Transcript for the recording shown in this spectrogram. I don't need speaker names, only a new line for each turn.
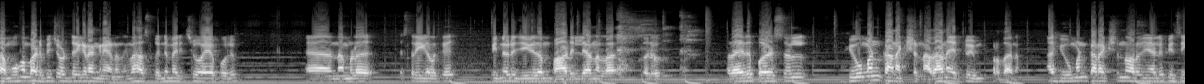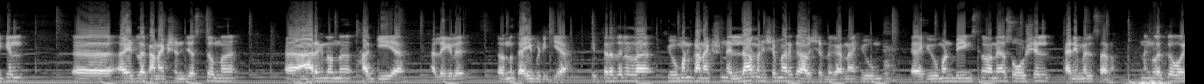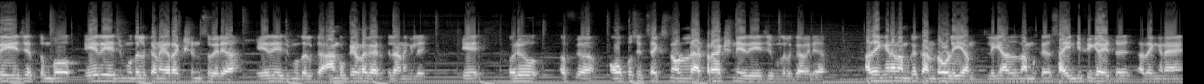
സമൂഹം പഠിപ്പിച്ചുകൊണ്ടിരിക്കണം അങ്ങനെയാണ്. നിങ്ങൾ ഹസ്ബൻഡ് മരിച്ചു പോയാൽ പോലും നമ്മൾ സ്ത്രീകൾക്ക് പിന്നെ ഒരു ജീവിതം പാടില്ല എന്നുള്ള ഒരു അതായത് പേഴ്സണൽ ഹ്യൂമൻ കണക്ഷൻ അതാണ് ഏറ്റവും പ്രധാനം. ആ ഹ്യൂമൻ കണക്ഷൻ എന്ന് പറഞ്ഞാൽ ഫിസിക്കൽ ആയിട്ടുള്ള കണക്ഷൻ ജസ്റ്റ് ഒന്ന് ആരെങ്കിലും ഒന്ന് ഹഗ് ചെയ്യുക അല്ലെങ്കിൽ ഒന്ന് കൈ പിടിക്കുക. ഇത്തരത്തിലുള്ള ഹ്യൂമൻ കണക്ഷൻ എല്ലാ മനുഷ്യന്മാർക്കും ആവശ്യമുണ്ട്. കാരണം ഹ്യൂമൻ ഹ്യൂമൻ ബീങ്സ് എന്ന് പറഞ്ഞാൽ സോഷ്യൽ അനിമൽസ് ആണ്. നിങ്ങൾക്ക് ഒരു ഏജ് എത്തുമ്പോൾ ഏത് ഏജ് മുതൽക്കാണ് ഇറക്ഷൻസ് വരിക? ഏത് ഏജ് മുതൽക്ക് ആൺകുട്ടികളുടെ കാര്യത്തിലാണെങ്കിൽ ഒരു ഓപ്പോസിറ്റ് സെക്സിനോടുള്ള അട്രാക്ഷൻ ഏത് ഏജ് മുതൽക്കാണ് വരിക. അതെങ്ങനെ നമുക്ക് കൺട്രോൾ ചെയ്യാം? അല്ലെങ്കിൽ അത് നമുക്ക് സയന്റിഫിക് ആയിട്ട് അതെങ്ങനെ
